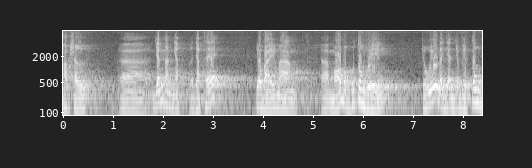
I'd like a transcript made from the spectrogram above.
Phật sự à, dấn thân nhập nhập thế. Do vậy mà à, mỗi một cái tu viện chủ yếu là dành cho việc tu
